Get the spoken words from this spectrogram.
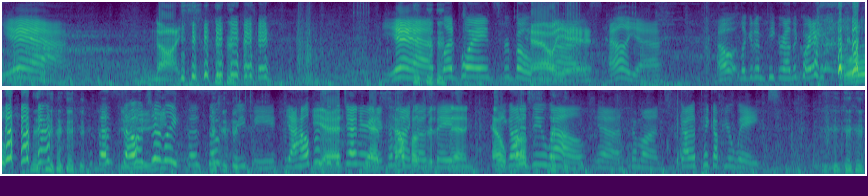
Yeah. Nice. yeah, blood points for both Hell yeah. Hell yeah. Oh, look at him peek around the corner. Oh. that's so just, like that's so creepy. Yeah, help us yeah. with the generator. Yes, come help on, us with the thing. Help You gotta us. do well. Yeah, come on. You gotta pick up your weight.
